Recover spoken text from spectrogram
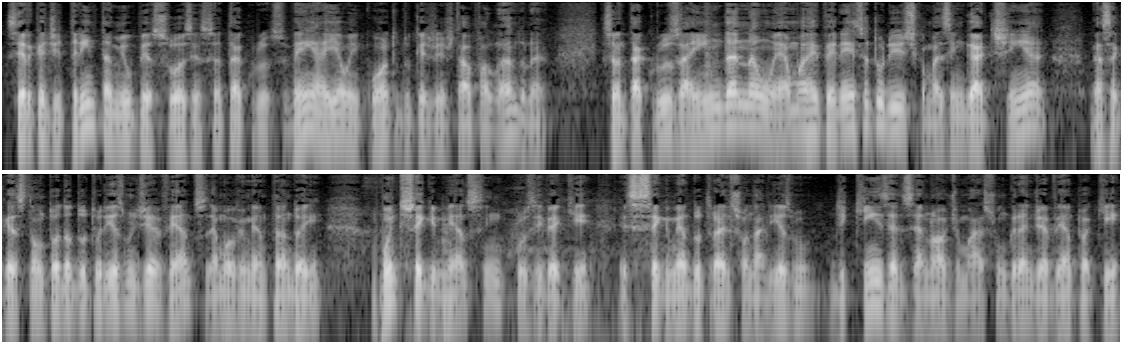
cerca de 30 mil pessoas em Santa Cruz. Vem aí ao encontro do que a gente estava falando, né? Santa Cruz ainda não é uma referência turística, mas engatinha nessa questão toda do turismo de eventos, né? Movimentando aí muitos segmentos, inclusive aqui, esse segmento do tradicionalismo, de 15 a 19 de março, um grande evento aqui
